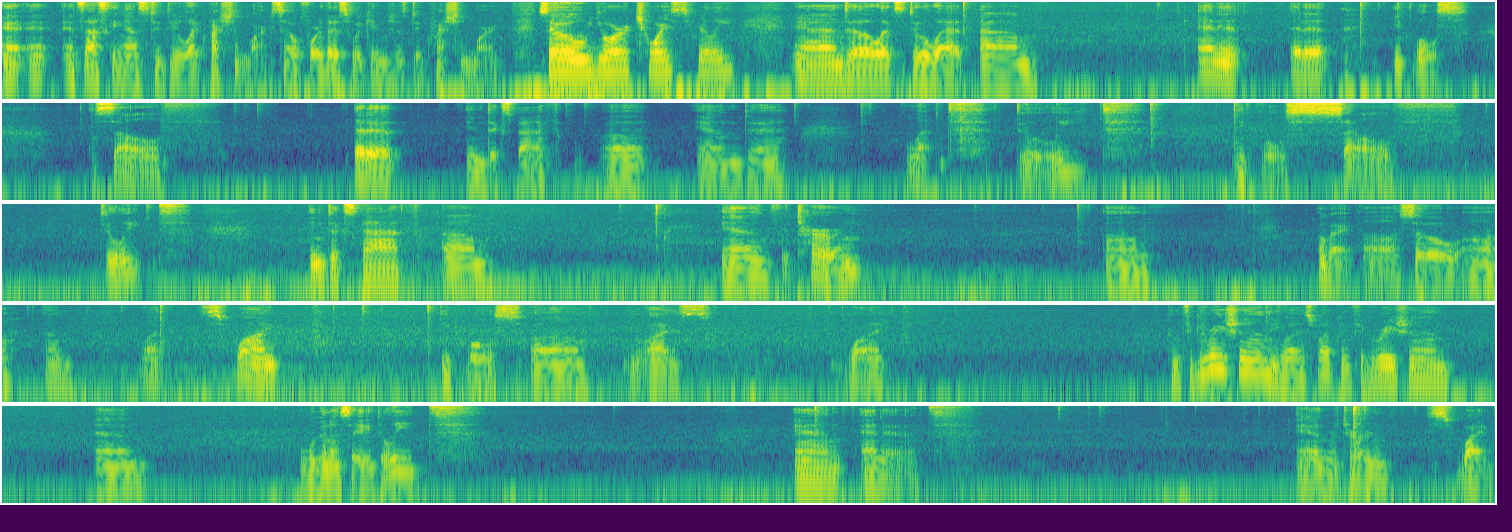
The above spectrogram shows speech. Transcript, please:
it's asking us to do like question mark so for this we can just do question mark. So your choice really? And uh, let's do let um, edit edit equals self edit index path uh, and uh, let delete equals self delete. Index path um, and return um, okay uh, so uh, um, let swipe equals uh, swipe configuration, UI swipe configuration, and we're gonna say delete and edit and return swipe.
